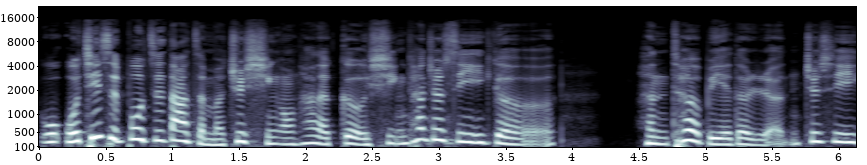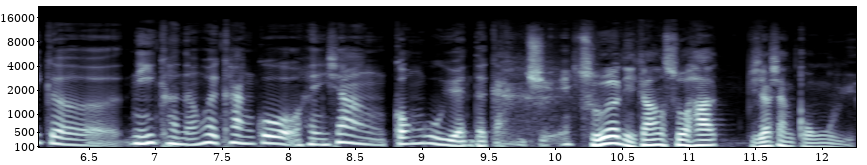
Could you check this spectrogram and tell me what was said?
我我其实不知道怎么去形容他的个性，他就是一个很特别的人，就是一个你可能会看过很像公务员的感觉。除了你刚刚说他比较像公务员，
